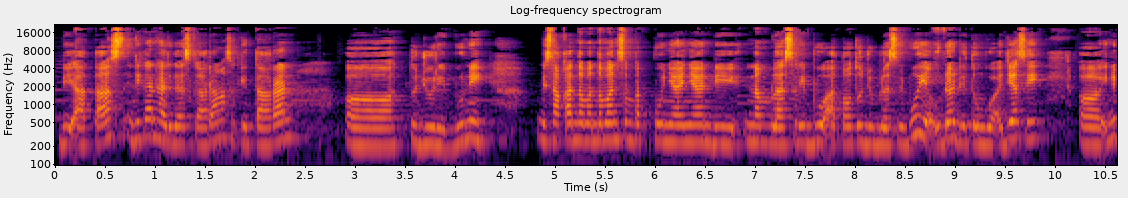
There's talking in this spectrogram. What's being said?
di atas, ini kan harga sekarang sekitaran uh, eh, 7000 nih misalkan teman-teman sempat punyanya di 16.000 atau 17.000 ya udah ditunggu aja sih. Uh, ini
